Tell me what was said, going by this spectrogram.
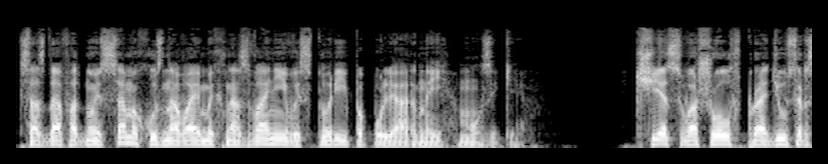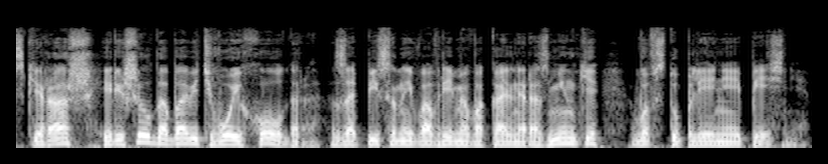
создав одно из самых узнаваемых названий в истории популярной музыки. Чес вошел в продюсерский раж и решил добавить вой Холдера, записанный во время вокальной разминки во вступление песни.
